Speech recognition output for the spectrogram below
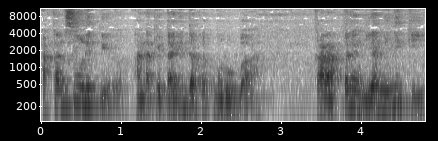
akan sulit gitu. Anak kita ini dapat merubah karakter yang dia miliki.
